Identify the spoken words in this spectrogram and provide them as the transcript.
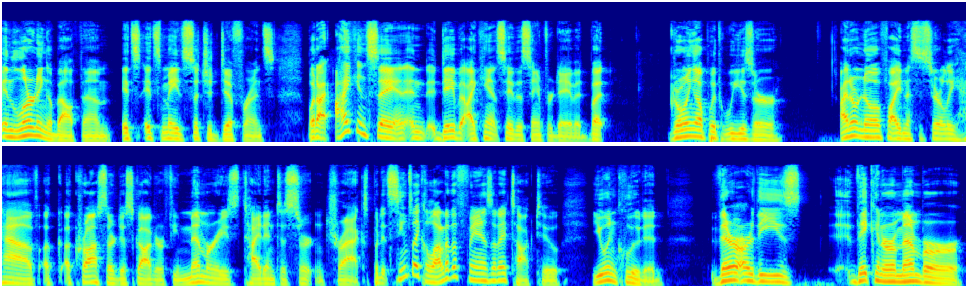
in learning about them, it's it's made such a difference. But I I can say, and, and David, I can't say the same for David, but growing up with Weezer, I don't know if I necessarily have a, across their discography memories tied into certain tracks, but it seems like a lot of the fans that I talk to, you included, there are these they can remember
